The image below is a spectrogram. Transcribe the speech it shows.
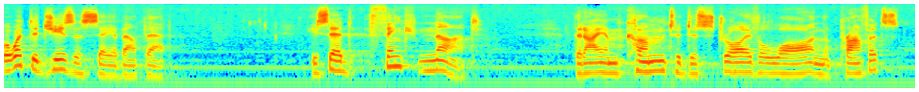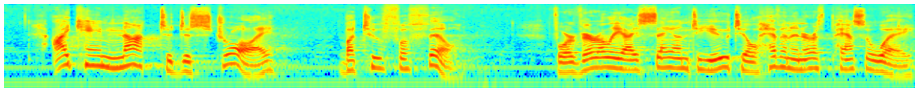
Well, what did Jesus say about that? He said, Think not that I am come to destroy the law and the prophets. I came not to destroy, but to fulfill. For verily I say unto you, till heaven and earth pass away,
